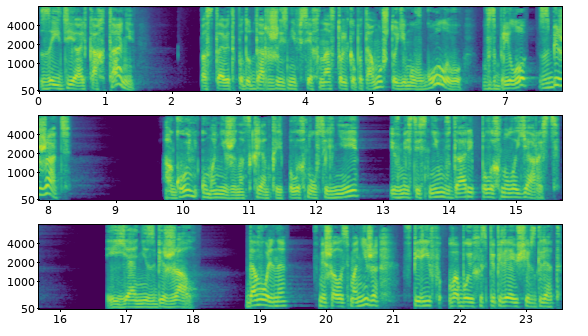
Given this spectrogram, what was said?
Заиди Аль-Кахтани, поставит под удар жизни всех нас только потому, что ему в голову взбрело сбежать. Огонь у Манижи над склянкой полыхнул сильнее, и вместе с ним в даре полыхнула ярость. «И я не сбежал!» «Довольно», — вмешалась Манижа, вперив в обоих испепеляющий взгляд.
